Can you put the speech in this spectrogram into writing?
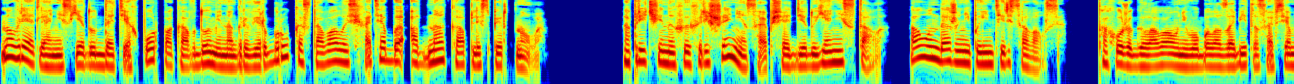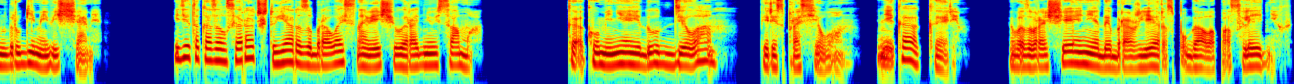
Но вряд ли они съедут до тех пор, пока в доме на Гравербрук оставалась хотя бы одна капля спиртного. О причинах их решения сообщать деду я не стала, а он даже не поинтересовался. Похоже, голова у него была забита совсем другими вещами. И дед оказался рад, что я разобралась с навязчивой роднёй сама. «Как у меня идут дела?» — переспросил он. «Никак, Кэрри. Возвращение де Бражье распугало последних.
